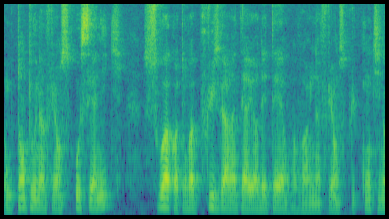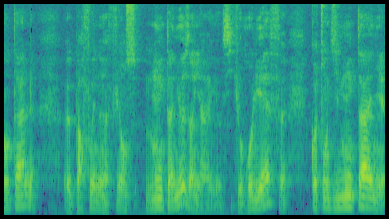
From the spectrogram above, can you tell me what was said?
Donc tantôt une influence océanique, Soit quand on va plus vers l'intérieur des terres, on va avoir une influence plus continentale, euh, parfois une influence montagneuse, hein, il, y a, aussi du relief. Quand on dit montagne,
